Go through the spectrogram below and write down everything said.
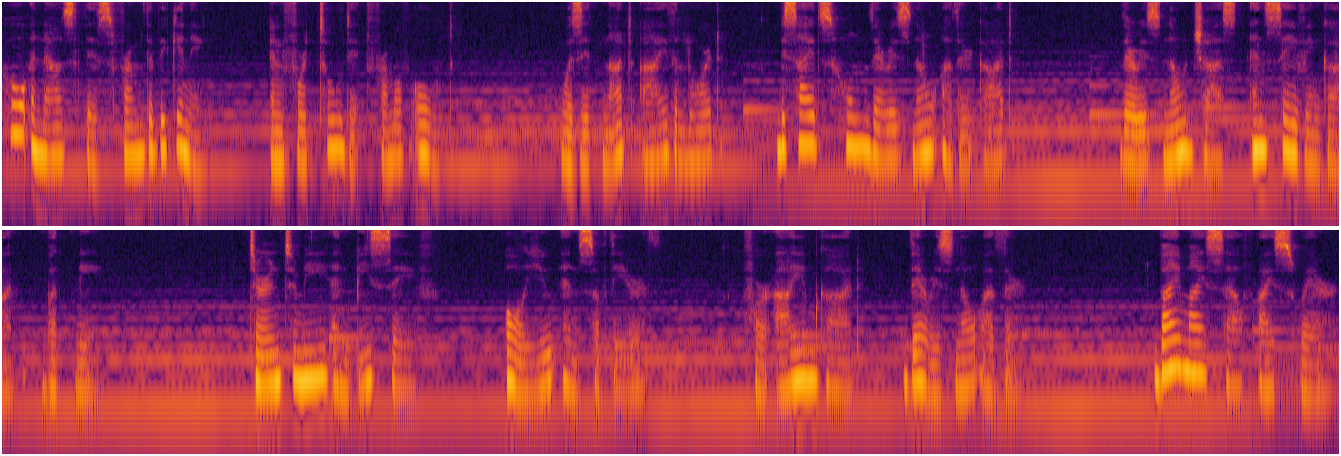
Who announced this from the beginning and foretold it from of old? Was it not I, the Lord, besides whom there is no other God? There is no just and saving God but me. Turn to me and be safe, all you ends of the earth, for I am God, there is no other. By myself I swear,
